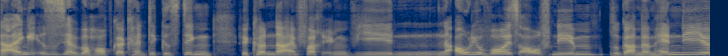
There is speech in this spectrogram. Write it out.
ja, eigentlich ist es ja überhaupt gar kein dickes Ding. Wir können da einfach irgendwie eine Audio-Voice aufnehmen, sogar mit dem Handy,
